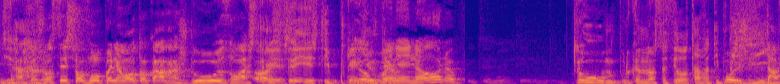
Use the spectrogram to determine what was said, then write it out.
Yeah. Mas vocês só vão apanhar o autocarro às duas ou às três. três, tipo, Que é que Eu apanhei na hora. tu, porque a nossa fila estava tipo Pois, gigante.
